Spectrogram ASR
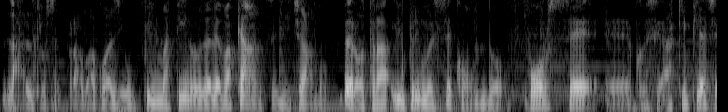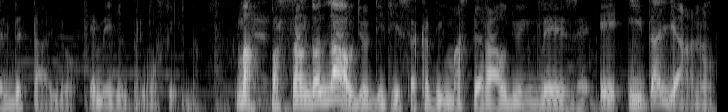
L'altro sembrava quasi un filmatino delle vacanze, diciamo. Però tra il primo e il secondo, forse eh, a chi piace il dettaglio è meglio il primo film. Ma passando all'audio, DTS HD Master Audio inglese e italiano,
